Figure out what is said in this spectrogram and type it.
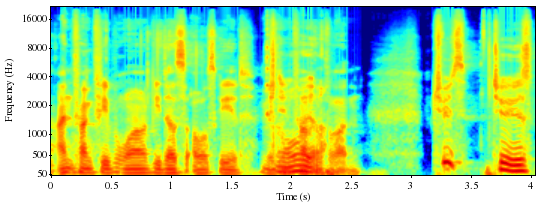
Anfang Februar, wie das ausgeht mit den Oh, ja. Tschüss. Tschüss.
